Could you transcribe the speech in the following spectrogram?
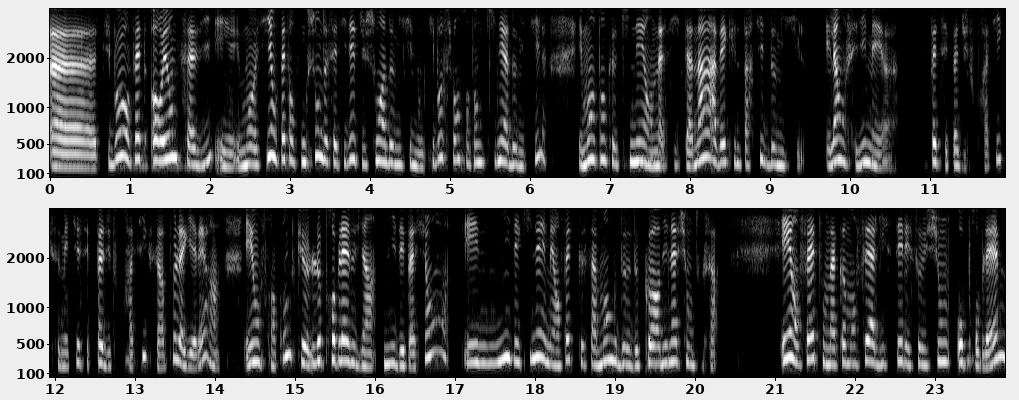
Euh, Thibaut, en fait, oriente sa vie, et moi aussi, en fait, en fonction de cette idée du soin à domicile. Donc, Thibaut se lance en tant que kiné à domicile, et moi en tant que kiné en assistana avec une partie de domicile. Et là, on s'est dit, mais euh, en fait, c'est pas du tout pratique, ce métier, c'est pas du tout pratique, c'est un peu la galère. Et on se rend compte que le problème vient ni des patients et ni des kinés, mais en fait, que ça manque de coordination, tout ça. Et en fait, on a commencé à lister les solutions aux problèmes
